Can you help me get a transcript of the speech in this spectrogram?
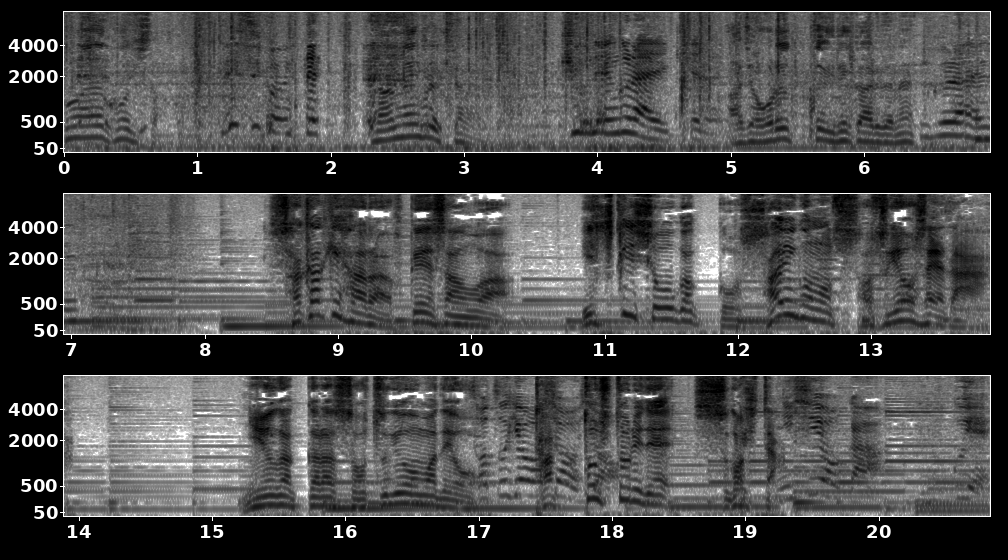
この間工事した ですよね。何年ぐらい来たの？9年ぐらい来てない。あじゃあ俺と入れ替わりだね。ぐらいです榊原福江さんは五木小学校最後の卒業生だ入学から卒業までをたっと一人で過ごした。西岡福江。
